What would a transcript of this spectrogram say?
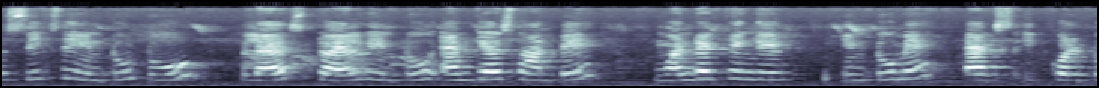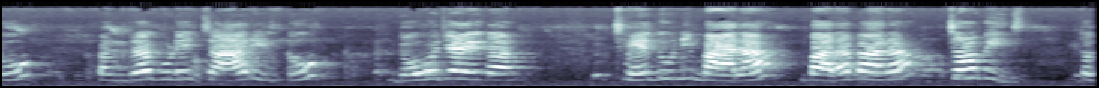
तो six into two plus twelve into M के स्थान पे वन रखेंगे। इंटू में एक्स इक्वल टू पंद्रह गुड़े चार इंटू दो हो जाएगा। छः दूनी बारह बारह बारह, चौबीस। तो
